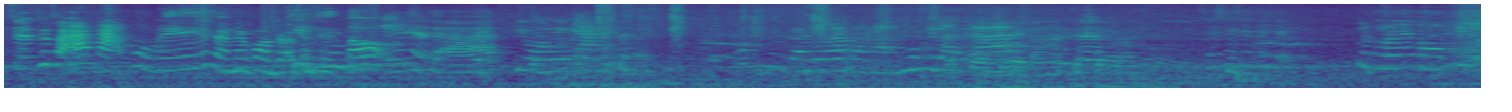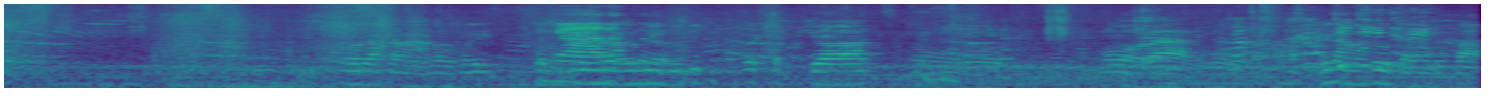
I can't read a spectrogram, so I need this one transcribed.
wijak ku sak anakku wis sane pondok sing sitok wijak Ora sarana kowe. Ngaret. Malam minggu iki wis pedot. Ora. Ini nama aku jangan lupa.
